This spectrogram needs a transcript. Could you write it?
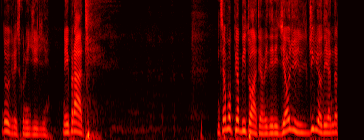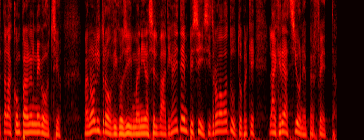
dove crescono i gigli? Nei prati. Non siamo più abituati a vedere i gigli. Oggi il giglio devi andartelo a comprare nel negozio, ma non li trovi così in maniera selvatica. Ai tempi sì, si trovava tutto perché la creazione è perfetta.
